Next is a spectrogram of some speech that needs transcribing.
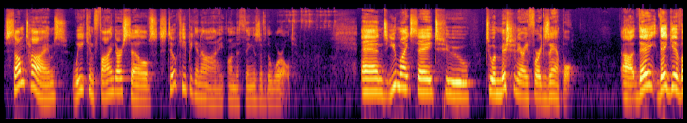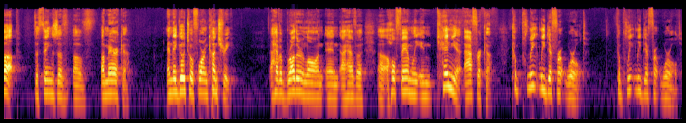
sometimes we can find ourselves still keeping an eye on the things of the world. And you might say to, to a missionary, for example, uh, they, they give up the things of, of America and they go to a foreign country I have a brother in law and I have a, a whole family in Kenya, Africa. Completely different world. Completely different world.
